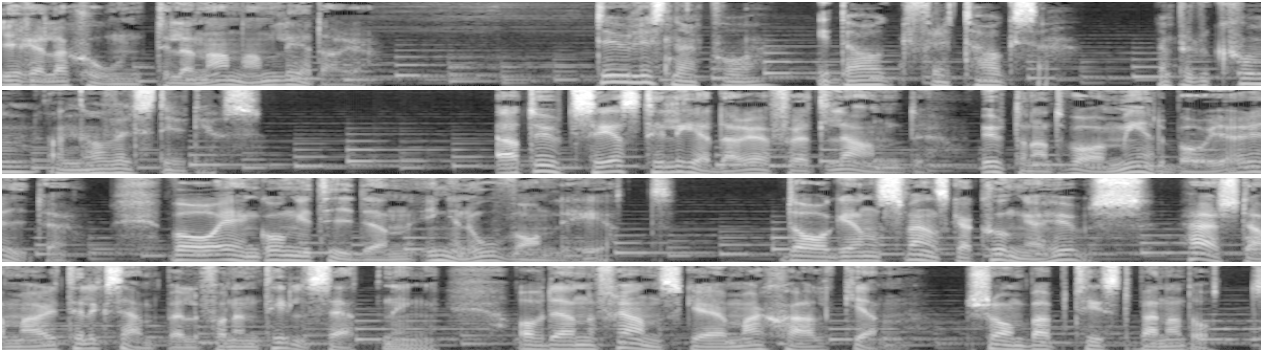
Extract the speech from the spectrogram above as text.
i relation till en annan ledare. Du lyssnar på Idag för ett tag sedan, en produktion av Novel Studios. Att utses till ledare för ett land utan att vara medborgare i det var en gång i tiden ingen ovanlighet. Dagens svenska kungahus härstammar till exempel från en tillsättning av den franske marskalken Jean-Baptiste Bernadotte.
